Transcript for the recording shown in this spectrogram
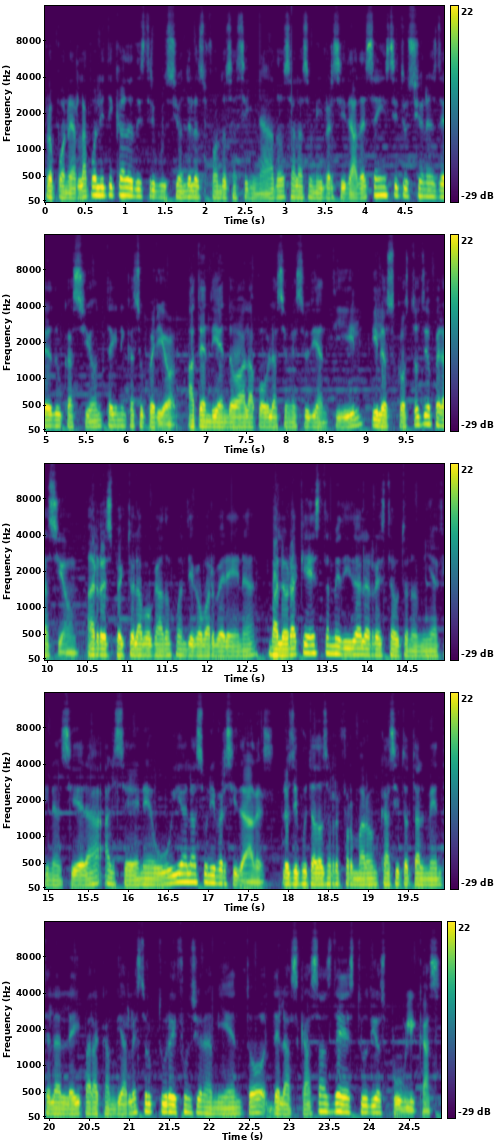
proponer la política de distribución de los fondos asignados a las universidades e instituciones de educación técnica superior, atendiendo a la población estudiantil y los costos de operación. Al respecto, el abogado Juan Diego Barberena valora que esta medida le resta autonomía financiera al CNU y a las universidades. Los diputados reformaron casi totalmente la ley para cambiar la estructura y funcionamiento de las casas de estudios públicas.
